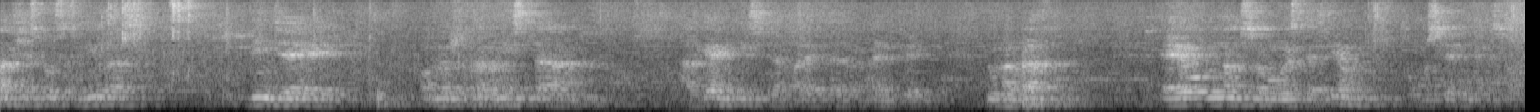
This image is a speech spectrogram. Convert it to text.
importancia as cousas miúdas dinlle ao meu protagonista alguén que se aparece de repente nunha praza. Eu non son unha excepción como sempre que son.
